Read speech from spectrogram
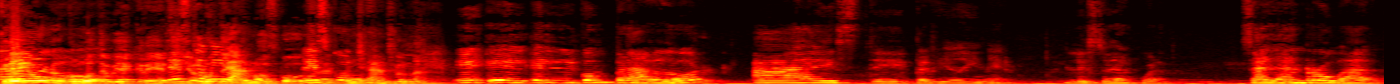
creo, cómo te voy a creer Es si yo no mira, te conozco? O sea, ¿Cómo escucha. funciona? Eh, El, el comprador ha este, perdido dinero, le estoy de acuerdo. O sea, le han robado,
